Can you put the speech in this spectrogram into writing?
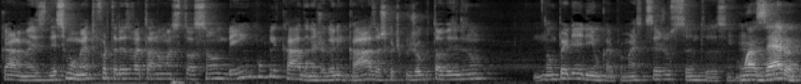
Cara, mas nesse momento o Fortaleza vai estar numa situação bem complicada, né? Jogando em casa, acho que é o tipo de jogo que talvez eles não, não perderiam, cara, por mais que seja o Santos, assim. 1 a 0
